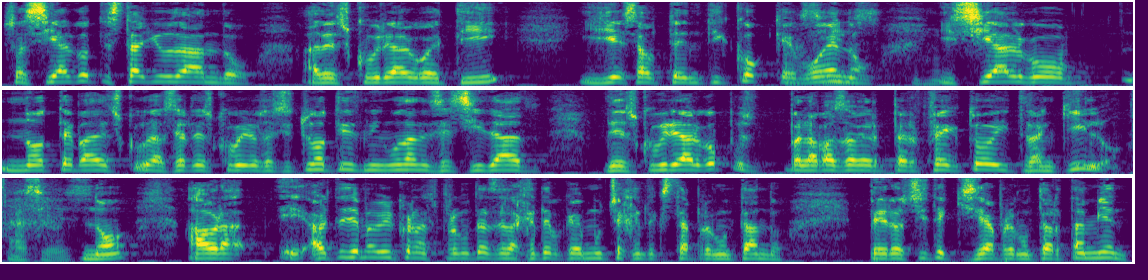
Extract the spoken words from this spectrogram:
O sea, si algo te está ayudando a descubrir algo de ti y es auténtico, qué Así bueno. es. Y si algo no te va a descu- hacer descubrir, o sea, si tú no tienes ninguna necesidad de descubrir algo, pues la vas a ver perfecto y tranquilo. Así es. ¿No? Ahora, eh, ahorita ya me voy a ir con las preguntas de la gente porque hay mucha gente que está preguntando, pero sí te quisiera preguntar también.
